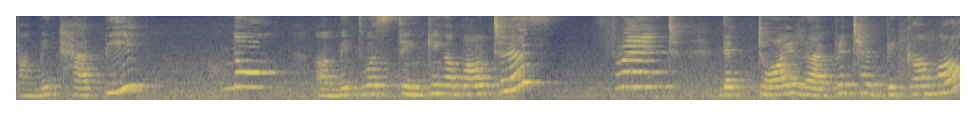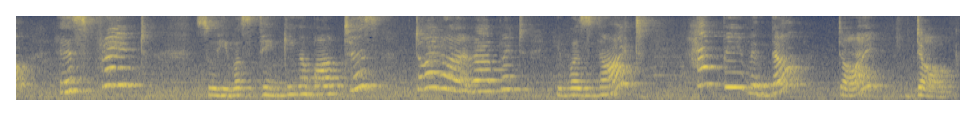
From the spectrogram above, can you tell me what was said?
Amit happy? No. Amit was thinking about his friend. That toy rabbit had become a, his friend. So he was thinking about his toy rabbit. He was not happy with the toy dog.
